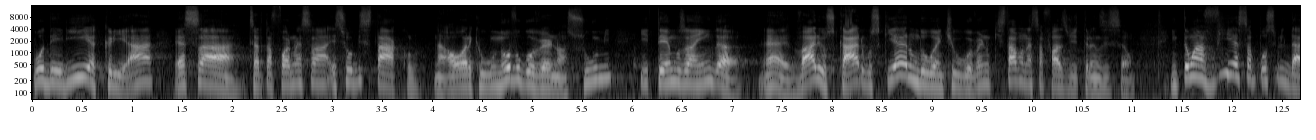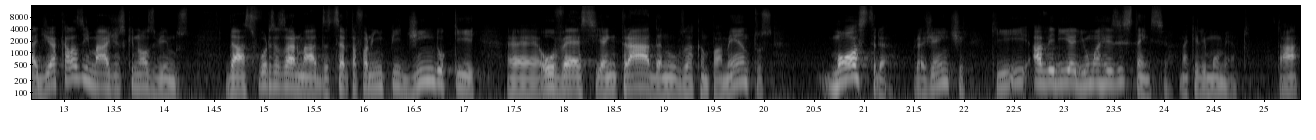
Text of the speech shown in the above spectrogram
poderia criar essa, de certa forma, essa, esse obstáculo na hora que o novo governo assume e temos ainda né, vários cargos que eram do antigo governo que estavam nessa fase de transição. Então havia essa possibilidade. E aquelas imagens que nós vimos das Forças Armadas, de certa forma, impedindo que é, houvesse a entrada nos acampamentos, mostra para a gente que haveria ali uma resistência naquele momento. Tá?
